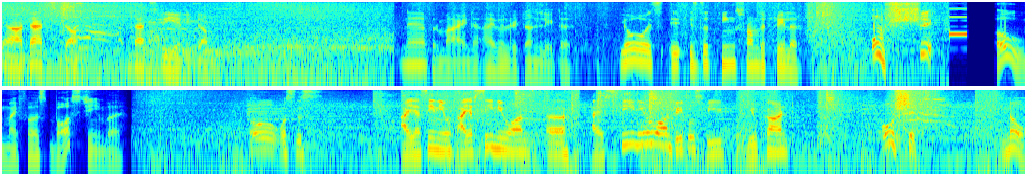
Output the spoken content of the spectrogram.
Yeah, that's dumb. That's really dumb. Never mind, I will return later. Yo, it's, it's the things from the trailer. Oh shit! Oh, my first boss chamber. Oh, what's this? I have seen you. I have seen you on. Uh, I have seen you on people's feed. You can't. Oh shit! No.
